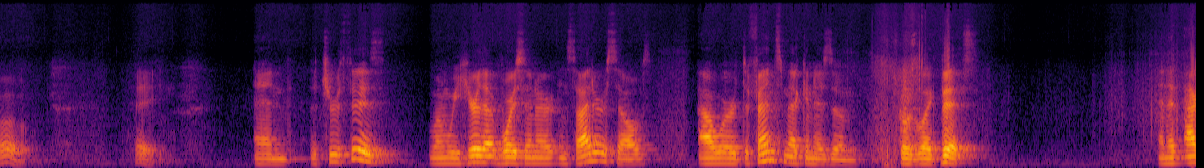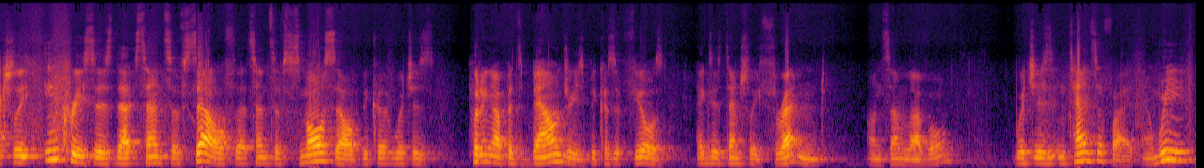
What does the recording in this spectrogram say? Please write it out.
oh, hey. And the truth is, when we hear that voice in our, inside ourselves, our defense mechanism goes like this. And it actually increases that sense of self, that sense of small self, because, which is putting up its boundaries because it feels existentially threatened on some level, which is intensified. And we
